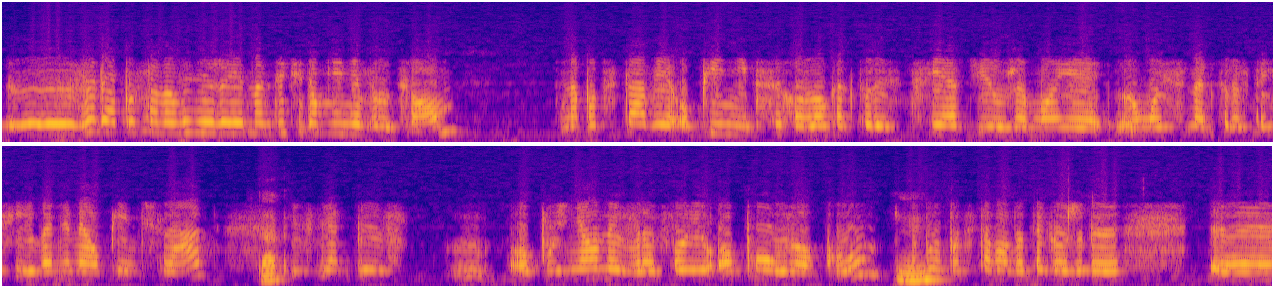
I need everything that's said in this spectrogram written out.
yy, wydał postanowienie, że jednak dzieci do mnie nie wrócą. Na podstawie opinii psychologa, który stwierdził, że moje, mój synek, który w tej chwili będzie miał 5 lat, Tak? jest jakby w, m, opóźniony w rozwoju o pół roku i to Mhm. było podstawą do tego, żeby e,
